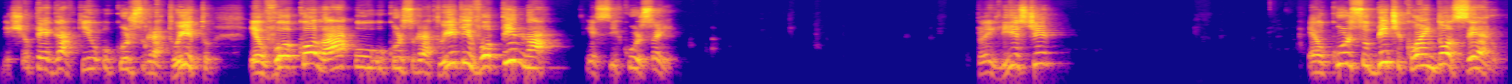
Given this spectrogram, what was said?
Deixa eu pegar aqui o curso gratuito. Eu vou colar o, o curso gratuito e vou pinar esse curso aí. Playlist. É o curso Bitcoin do zero,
